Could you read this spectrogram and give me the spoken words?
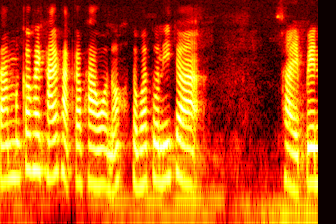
ตำมันก็คล้ายๆ ผัดกะเพราเนาะแต่ว่าตัวนี้จะใส่เป็น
